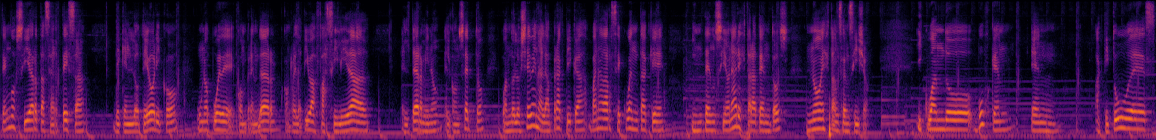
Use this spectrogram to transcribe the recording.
tengo cierta certeza de que en lo teórico uno puede comprender con relativa facilidad el término, el concepto, cuando lo lleven a la práctica van a darse cuenta que intencionar estar atentos no es tan sencillo. Y cuando busquen en actitudes,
